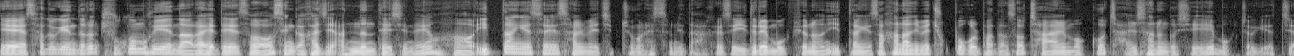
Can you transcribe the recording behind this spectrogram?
예, 사도계인들은 죽음 후의 나라에 대해서 생각하지 않는 대신에요, 어, 이 땅에서의 삶에 집중을 했습니다. 그래서 이들의 목표는 이 땅에서 하나님의 축복을 받아서 잘 먹고 잘 사는 것이 목적이었죠.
